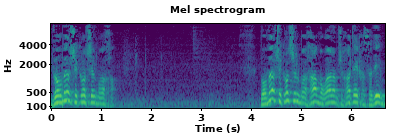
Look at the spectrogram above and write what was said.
ואומר שכוס של ברכה. ואומר שכוס של ברכה מורה על המשכת חסדים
